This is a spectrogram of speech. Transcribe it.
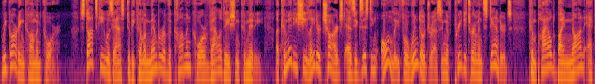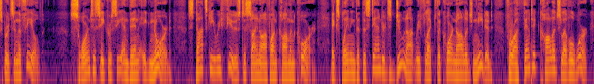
regarding Common Core. Stotsky was asked to become a member of the Common Core Validation Committee, a committee she later charged as existing only for window dressing of predetermined standards compiled by non-experts in the field sworn to secrecy and then ignored, Stotsky refused to sign off on Common Core, explaining that the standards do not reflect the core knowledge needed for authentic college level work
